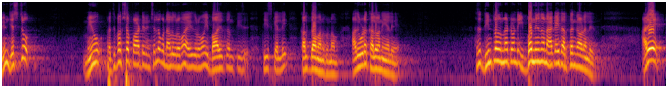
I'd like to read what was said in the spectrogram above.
మేము జస్ట్ మేము ప్రతిపక్ష పార్టీ నుంచి ఒక నలుగురమో ఐదుగురమో ఈ బాధ్యతను తీసుకెళ్ళి కలుద్దాం అనుకున్నాం అది కూడా కలవనీయాలి. అసలు దీంట్లో ఉన్నటువంటి ఇబ్బంది ఏందో నాకైతే అర్థం కావడం లేదు. అరే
